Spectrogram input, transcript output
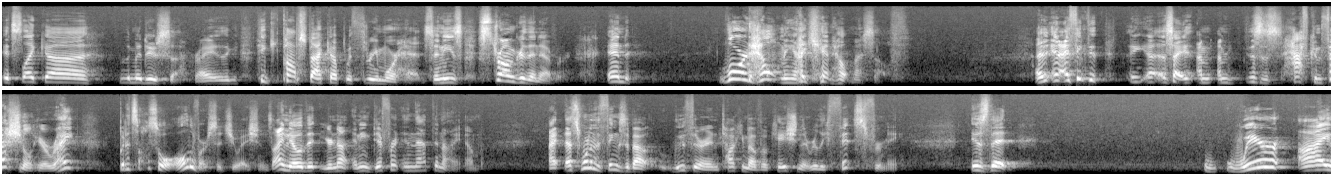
it's like uh, the Medusa, right? He pops back up with three more heads, and he's stronger than ever. And Lord, help me, I can't help myself. And, I think that, uh, sorry, I'm, I'm, this is half confessional here, right? But it's also all of our situations. I know that you're not any different in that than I am. I, that's one of the things about Luther and talking about vocation that really fits for me is that where I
